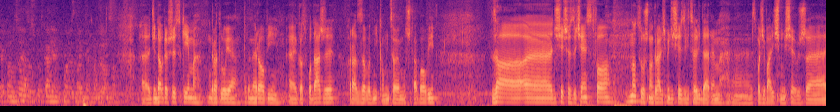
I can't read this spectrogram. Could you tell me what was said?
jak Pan ocenia to spotkanie, powiedz daj tak na gorąco. E, Dzień dobry wszystkim. Gratuluję trenerowi, e, gospodarzy oraz zawodnikom i całemu sztabowi za e, dzisiejsze zwycięstwo. No cóż, no, graliśmy dzisiaj z wiceliderem. E, spodziewaliśmy się, że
